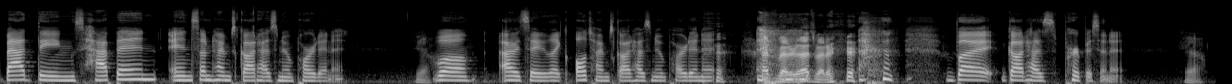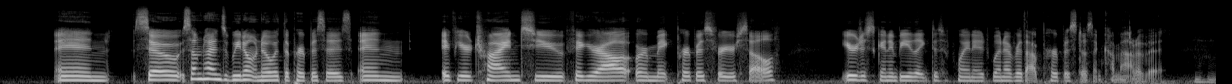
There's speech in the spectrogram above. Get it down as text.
bad things happen, and sometimes God has no part in it. Yeah. Well, I would say like all times God has no part in it, That's better. That's better. but God has purpose in it. yeah. And so sometimes we don't know what the purpose is. And if you're trying to figure out or make purpose for yourself, you're just going to be like disappointed whenever that purpose doesn't come out of it. Mm-hmm.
